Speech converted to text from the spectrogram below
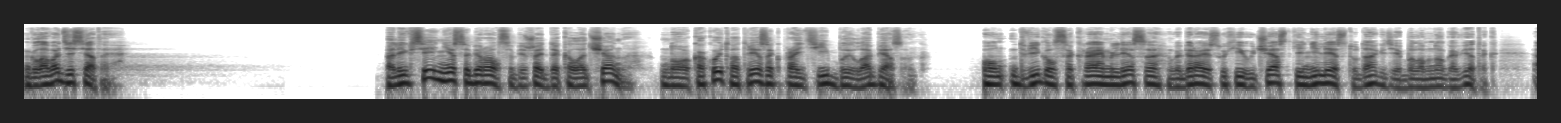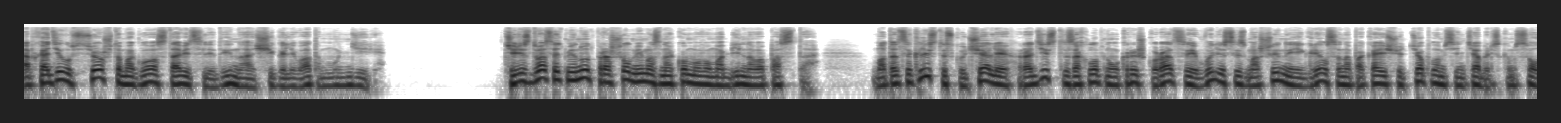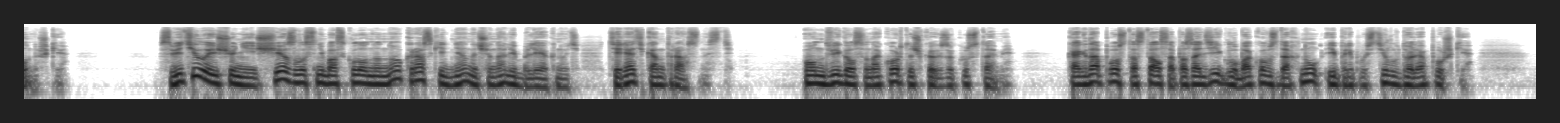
Глава 10. Алексей не собирался бежать до Калачана, но какой-то отрезок пройти был обязан. Он двигался краем леса, выбирая сухие участки, не лез туда, где было много веток, обходил все, что могло оставить следы на щеголеватом мундире. Через 20 минут прошел мимо знакомого мобильного поста. Мотоциклисты скучали, радист захлопнул крышку рации, вылез из машины и грелся на пока еще теплом сентябрьском солнышке. Светило еще не исчезло с небосклона, но краски дня начинали блекнуть, терять контрастность. Он двигался на корточках за кустами. Когда пост остался позади, глубоко вздохнул и припустил вдоль опушки.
